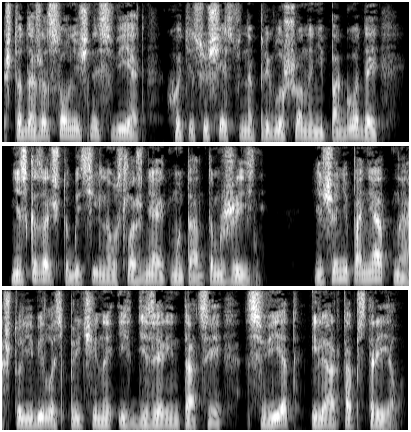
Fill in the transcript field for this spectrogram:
что даже солнечный свет, хоть и существенно приглушенный непогодой, не сказать, чтобы сильно усложняет мутантам жизнь. Еще непонятно, что явилось причиной их дезориентации – свет или артобстрел.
